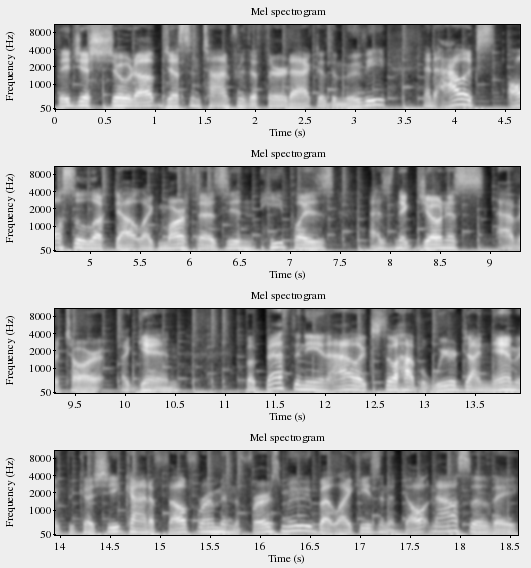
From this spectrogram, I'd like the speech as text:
They just showed up just in time for the third act of the movie. And Alex also lucked out like Martha, as in he plays as Nick Jonas' avatar again. But Bethany and Alex still have a weird dynamic because she kind of fell for him in the first movie, but like he's an adult now, so they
